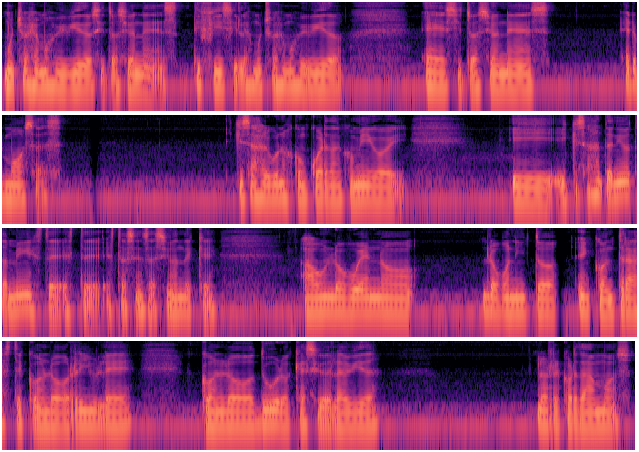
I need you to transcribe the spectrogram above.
Muchos hemos vivido situaciones difíciles, muchos hemos vivido eh, situaciones hermosas quizás algunos concuerdan conmigo y, quizás han tenido también este, este, esta sensación de que aún lo bueno, lo bonito, en contraste con lo horrible, con lo duro que ha sido la vida, lo recordamos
